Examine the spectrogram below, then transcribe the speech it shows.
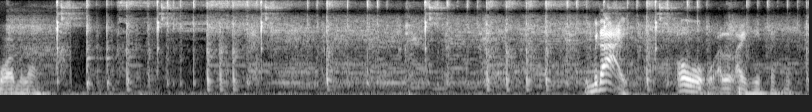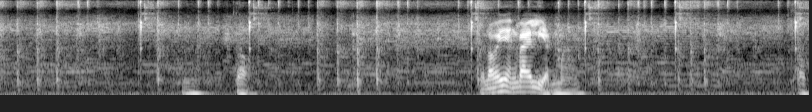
บอลมาแล้วไม่ได้ โอ้ อะไรเนี่ยต่อแต่เราก็ยังได้เหรียญมาครับ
